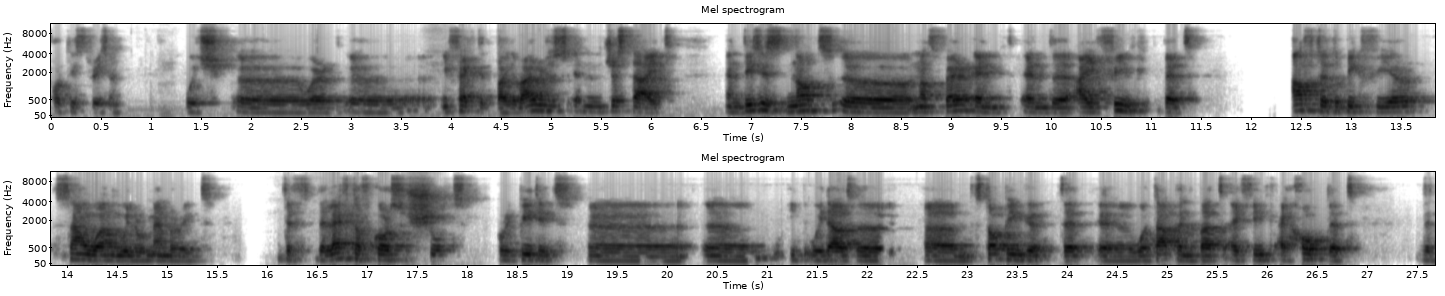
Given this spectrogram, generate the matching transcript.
for this reason, which uh, were uh, infected by the virus and just died. And this is not uh, not fair. And and i think that after the big fear someone will remember it. The, the left of course should repeat it uh, uh without uh, um, stopping the, what happened. But i think i hope that the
